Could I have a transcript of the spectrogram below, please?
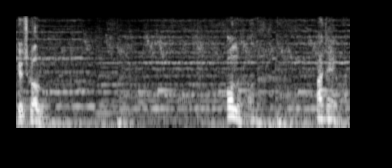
Geç kalma. Olur olur. Hadi eyvallah.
